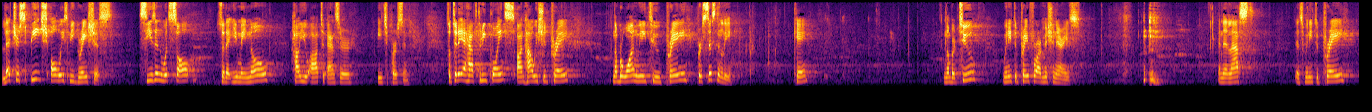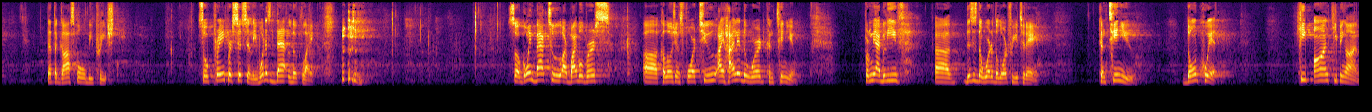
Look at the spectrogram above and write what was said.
Let your speech always be gracious, seasoned with salt, so that you may know how you ought to answer each person. So today I have three points on how we should pray. Number one, we need to pray persistently. Okay? Number two, we need to pray for our missionaries. and then last is we need to pray that the gospel will be preached. So praying persistently, what does that look like? So, going back to our Bible verse, uh, Colossians 4 2, I highlighted the word continue. For me, I believe uh, this is the word of the Lord for you today. Continue. Don't quit. Keep on keeping on.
